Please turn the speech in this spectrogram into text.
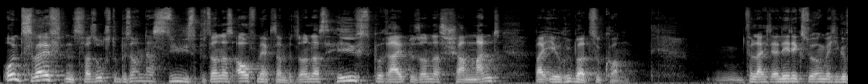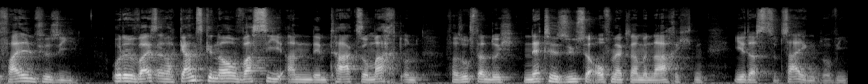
Und zwölftens versuchst du besonders süß, besonders aufmerksam, besonders hilfsbereit, besonders charmant bei ihr rüberzukommen. Vielleicht erledigst du irgendwelche Gefallen für sie. Oder du weißt einfach ganz genau, was sie an dem Tag so macht und versuchst dann durch nette, süße, aufmerksame Nachrichten ihr das zu zeigen. So wie,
